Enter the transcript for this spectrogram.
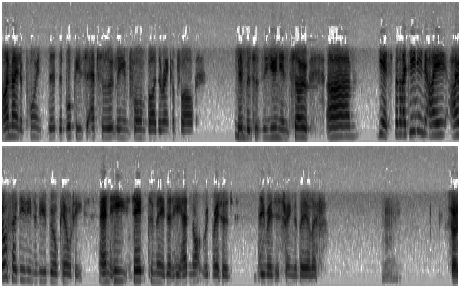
I made a point that the book is absolutely informed by the rank and file members of the union. So, um, yes, but I did. In, I I also did interview Bill Kelty, and he said to me that he had not regretted deregistering the BLF. Mm. So,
